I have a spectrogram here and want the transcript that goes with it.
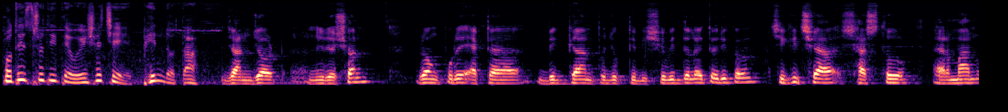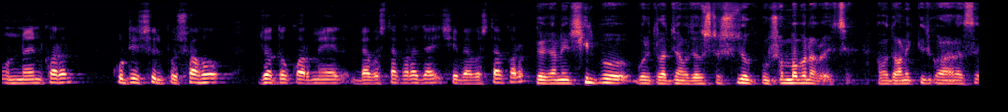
প্রতিশ্রুতিতেও এসেছে ভিন্নতা। যানজট নিরসন রংপুরে একটা বিজ্ঞান প্রযুক্তি বিশ্ববিদ্যালয় তৈরিকরণ চিকিৎসা স্বাস্থ্য এর মান উন্নয়ন উন্নয়নকরণ কুটির শিল্প সহ যত কর্মের ব্যবস্থা করা যায় সে ব্যবস্থা করণ এখানে শিল্প গড়ে তোলার জন্য যথেষ্ট সুযোগ এবং সম্ভাবনা রয়েছে। আমাদের অনেক কিছু করার আছে।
